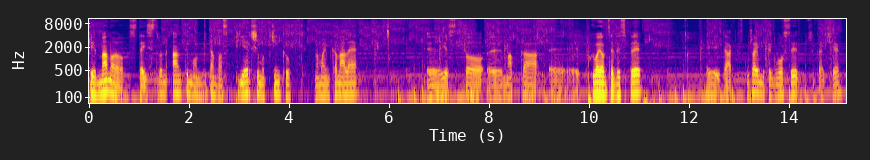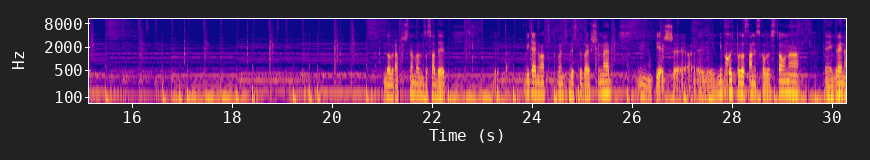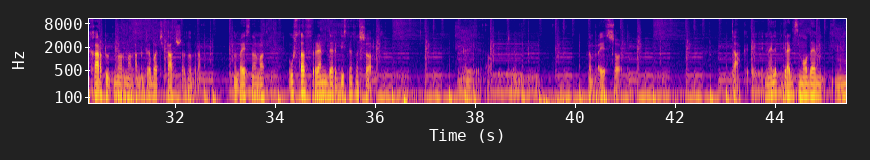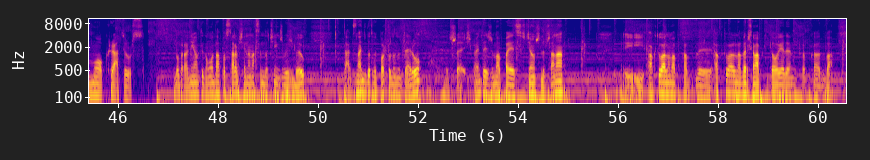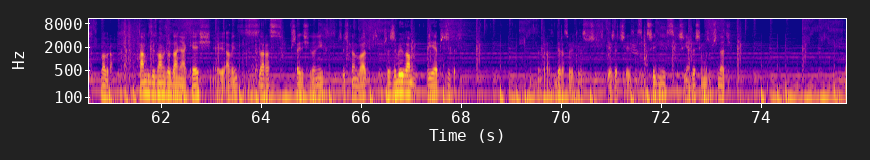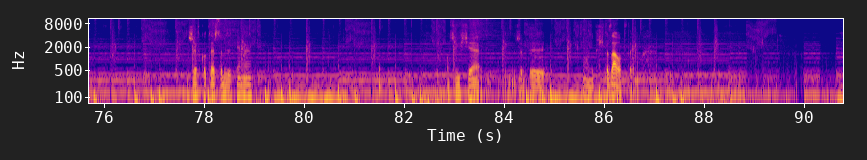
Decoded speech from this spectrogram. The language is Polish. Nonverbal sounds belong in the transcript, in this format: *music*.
Siemano, z tej strony Antymon, witam was w pierwszym odcinku na moim kanale. Y, Jest to y, mapka y, Pływające Wyspy. I tak, wkurzajmy te głosy, czekajcie. Dobra, przeczytam wam zasady. Tak, witaj na mapce Pływające Wyspy by Shimmer. Mm, Pierwsze, nie wychodź poza stany z cobblestone'a. Y, Graj na hard lub normal, aby gra była ciekawsza. Dobra. Dobra, jest normal. Ustaw render distance na short. Czym- Dobra, jest short. Tak, yy, najlepiej grać z modem Mo Creatures. Dobra, nie mam tego moda, postaram się na następny odcinek, żeby już był. Tak, znajdź gotowy portal do Netheru. 6. Pamiętaj, że mapa jest wciąż lepszana. I aktualna mapka, y, aktualna wersja mapki to 1.2. Dobra, tam widzę, że mamy zadania jakieś, y, a więc zaraz przejdę się do nich, przeczytam was, żeby wam je przeczytać. Dobra, zbiorę sobie te wszystkie rzeczy ze skrzyni, skrzynia też się może przydać. Drzewko też sobie zetniemy. Oczywiście, żeby nie przeszkadzało tutaj.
